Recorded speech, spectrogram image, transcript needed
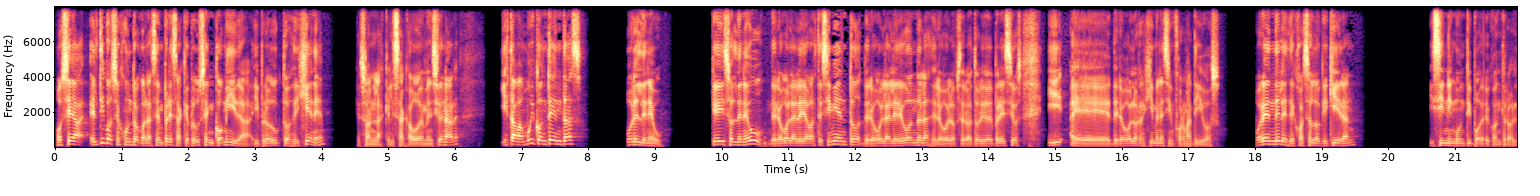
O sea, el tipo se juntó con las empresas que producen comida y productos de higiene, que son las que les acabo de mencionar, y estaban muy contentas por el DNU. ¿Qué hizo el DNU? Derogó la ley de abastecimiento, derogó la ley de góndolas, derogó el observatorio de precios y eh, derogó los regímenes informativos. Por ende, les dejó hacer lo que quieran y sin ningún tipo de control.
